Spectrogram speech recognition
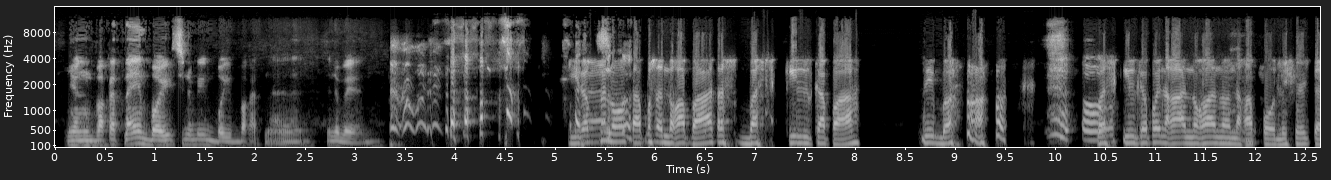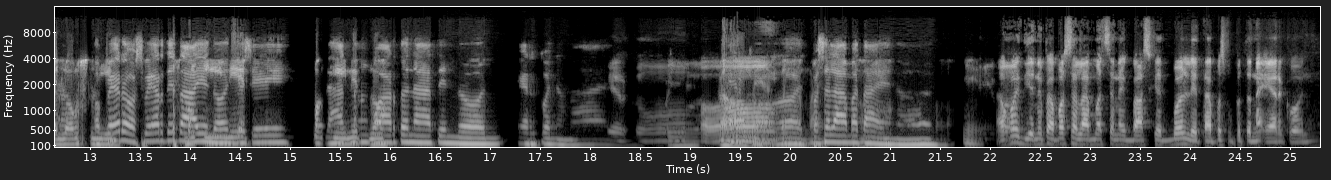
Yung bakat na yun, boy. Sino ba yung boy bakat na? Sino ba yun? Hirap na no, tapos ano ka pa, tapos baskill ka pa. 'Di ba? Oh. baskill ka pa, naka ano ka no, naka polo shirt ka, long Oh, sleeve. pero swerte tayo noon Mag-init. Lahat Mag-init ng no. kwarto natin noon, aircon naman. Aircon. Oo. Oo. Yun, pasalamat tayo noon. Ako, hindi nagpapasalamat sa nag-basketball eh. Tapos pupunta na aircon.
